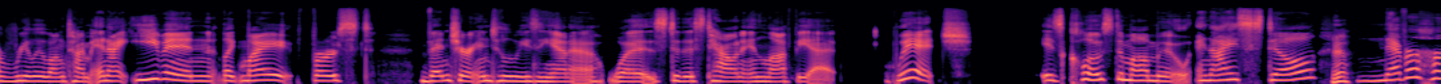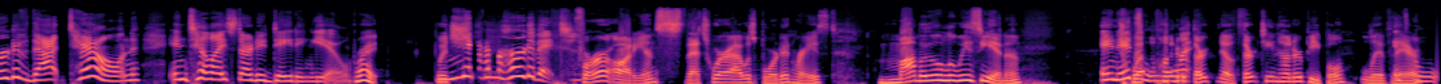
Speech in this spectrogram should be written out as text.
a really long time. And I even, like, my first venture into Louisiana was to this town in Lafayette, which is close to Mamou. And I still Yeah. never heard of that town until I started dating you. Right. Which never heard of it. for our audience, that's where I was born and raised. Mamou, Louisiana. And it's 1200 one- thir- no, 1,300 people live there. It's a,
